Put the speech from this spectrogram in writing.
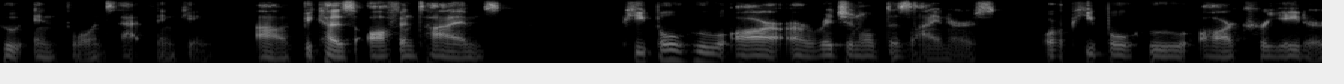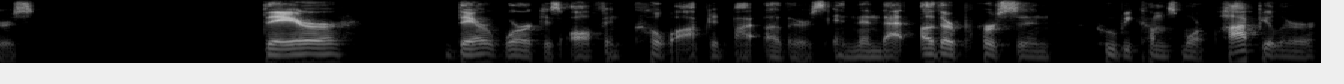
who influenced that thinking. Uh, because oftentimes people who are original designers or people who are creators, their their work is often co-opted by others. And then that other person who becomes more popular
